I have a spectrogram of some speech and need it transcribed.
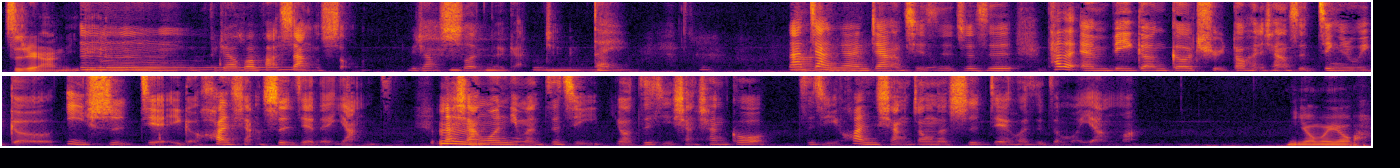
自然一点。嗯，比较有办法上手，比较顺的感觉。对，那这样这样这样，其实就是他的 MV 跟歌曲都很像是进入一个异世界、一个幻想世界的样子。那想问你们自己有自己想象过自己幻想中的世界会是怎么样吗？你有没有啊？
